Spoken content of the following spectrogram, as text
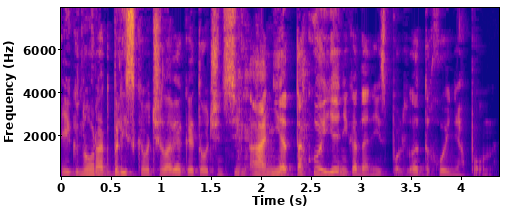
Игнор от близкого человека это очень сильно. А, нет, такое я никогда не использовал. Это хуйня полная.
